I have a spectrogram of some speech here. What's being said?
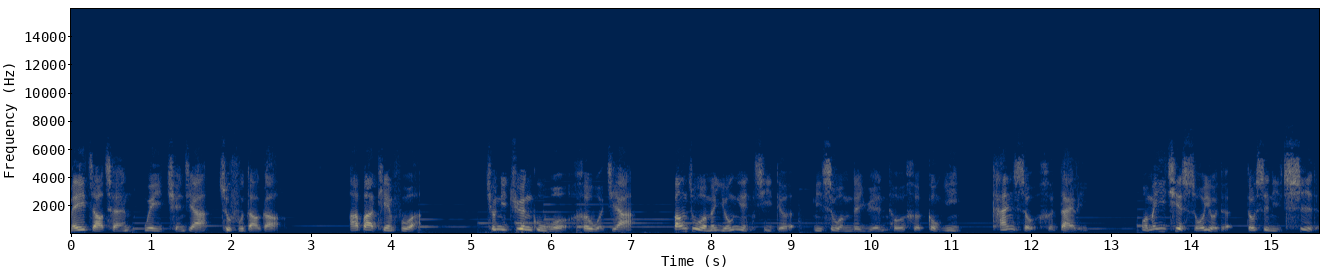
每早晨为全家祝福祷告。阿爸天父啊，求你眷顾我和我家，帮助我们永远记得你是我们的源头和供应、看守和带领。我们一切所有的都是你赐的，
